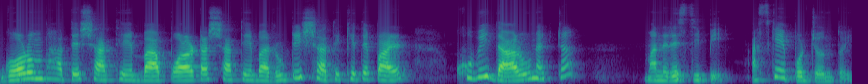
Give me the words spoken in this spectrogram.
গরম ভাতের সাথে বা পরোটার সাথে বা রুটির সাথে খেতে পারেন। খুবই দারুণ একটা মানে রেসিপি আজকে এ পর্যন্তই।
